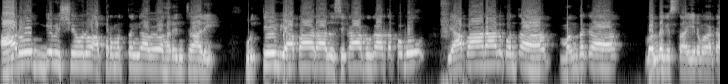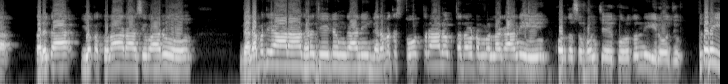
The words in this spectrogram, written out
ఆరోగ్య విషయంలో అప్రమత్తంగా వ్యవహరించాలి. వృత్తి వ్యాపారాలు సికాకుగా తప్పవు. వ్యాపారాలు కొంత మందక మందగిస్తాయి అన్నమాట. కనుక ఈ యొక్క తులారాశి వారు గణపతి ఆరాధన చేయటం గాని గణపతి స్తోత్రాలు చదవటం వల్ల గాని కొంత శుభం చేకూరుతుంది ఈ రోజు తదుపరి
